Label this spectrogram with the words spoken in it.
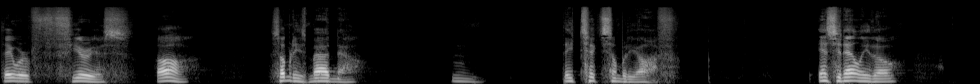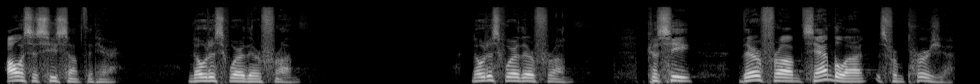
They were furious. Oh, somebody's mad now. Mm. They ticked somebody off. Incidentally, though, I want to see something here. Notice where they're from. Notice where they're from. Because, see, they're from, Sanballat is from Persia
